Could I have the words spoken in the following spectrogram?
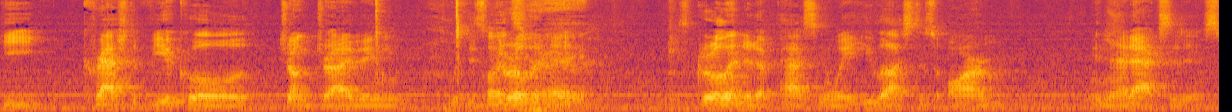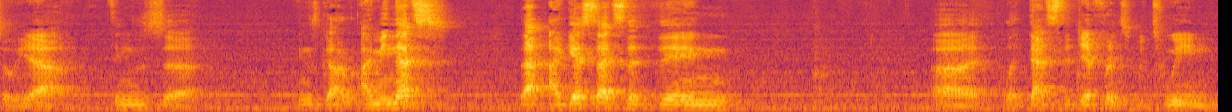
he crashed a vehicle, drunk driving with his Oh, girl in right. it. Girl ended up passing away. He lost his arm in that accident. So yeah, things uh, things got. I mean, that's that. I guess that's the thing. Uh, like that's the difference between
